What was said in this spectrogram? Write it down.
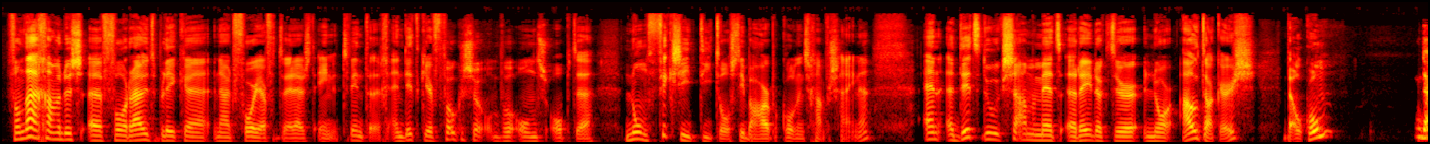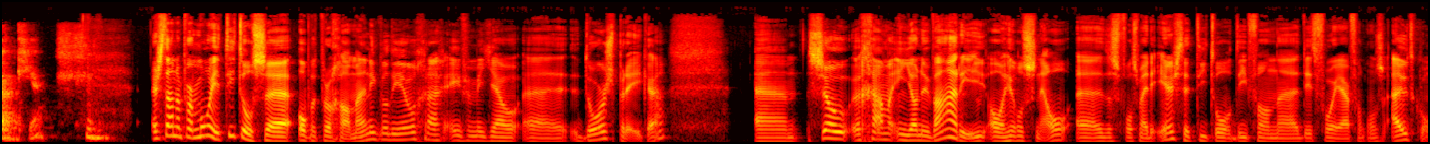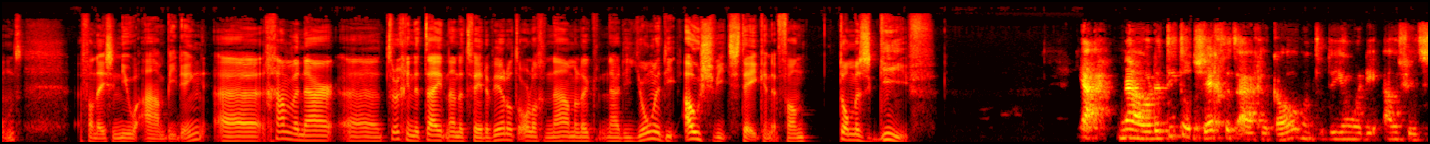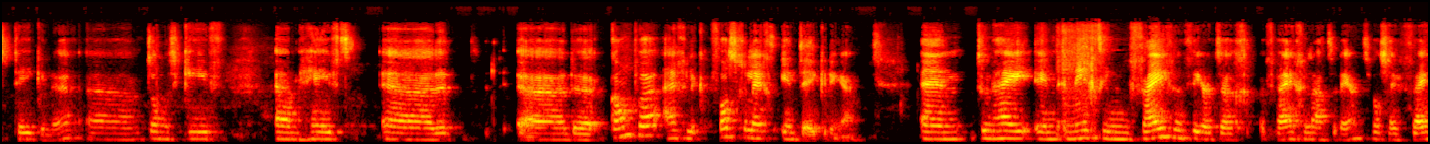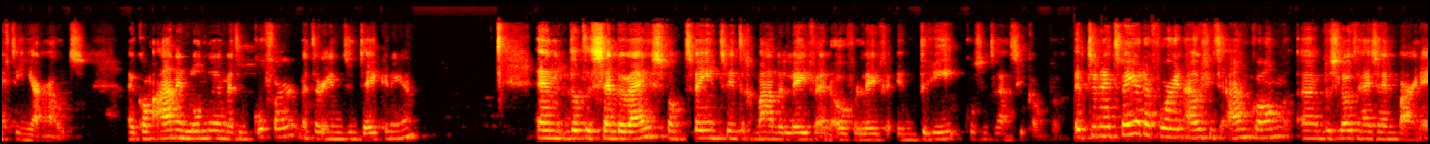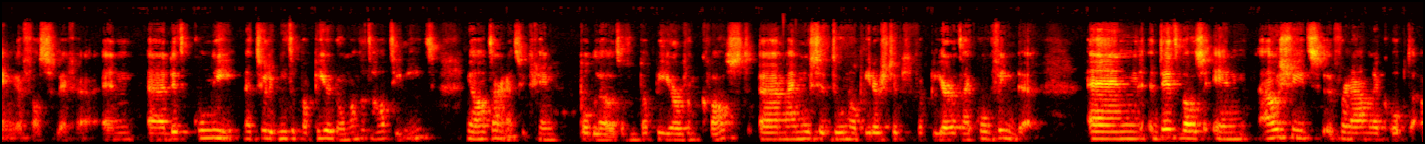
Vandaag gaan we dus uh, vooruitblikken naar het voorjaar van 2021. En dit keer focussen we ons op de non-fictietitels die bij HarperCollins gaan verschijnen. En uh, dit doe ik samen met redacteur Noor Outakkers. Welkom. Dank je. Er staan een paar mooie titels uh, op het programma en ik wil die heel graag even met jou doorspreken. Uh, zo gaan we in januari al heel snel, dat is volgens mij de eerste titel die van dit voorjaar van ons uitkomt, van deze nieuwe aanbieding, gaan we naar, terug in de tijd naar de Tweede Wereldoorlog, namelijk naar de jongen die Auschwitz tekende van Thomas Gieve. Ja, nou, de titel zegt het eigenlijk al, want de jongen die Auschwitz tekende, Thomas Gieve, um, heeft de, de kampen eigenlijk vastgelegd in tekeningen. En toen hij in 1945 vrijgelaten werd, was hij 15 jaar oud. Hij kwam aan in Londen met een koffer met erin zijn tekeningen. En dat is zijn bewijs van 22 maanden leven en overleven in drie concentratiekampen. En toen hij twee jaar daarvoor in Auschwitz aankwam, uh, besloot hij zijn waarnemingen vast te leggen. En uh, dit kon hij natuurlijk niet op papier doen, want dat had hij niet. Je had daar natuurlijk geen potlood of een papier of een kwast. Maar hij moest het doen op ieder stukje papier dat hij kon vinden. En dit was in Auschwitz voornamelijk op de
